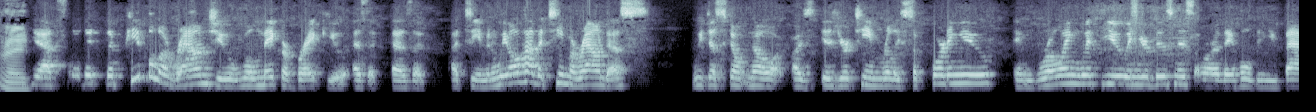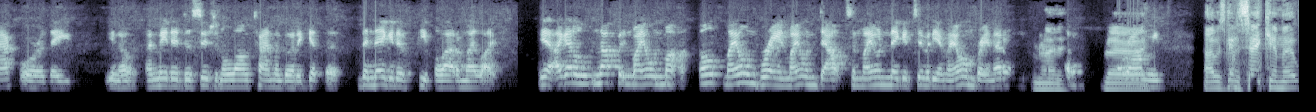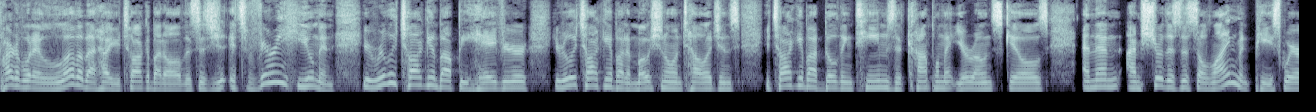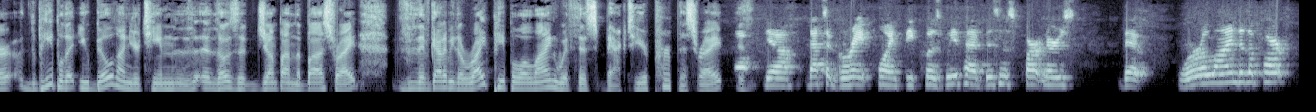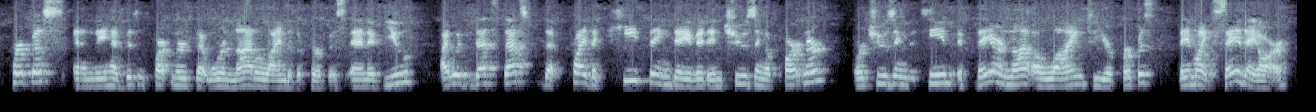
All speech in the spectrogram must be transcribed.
right. yeah, so the, the people around you will make or break you as a as a, a team, and we all have a team around us. We just don't know is, is your team really supporting you and growing with you in your business, or are they holding you back, or are they you know, I made a decision a long time ago to get the, the negative people out of my life. Yeah, I got enough in my own, my own my own brain, my own doubts, and my own negativity in my own brain. I don't Right. need Right. around me. I was going to say, Kim, part of what I love about how you talk about all this is it's very human. You're really talking about behavior. You're really talking about emotional intelligence. You're talking about building teams that complement your own skills. And then I'm sure there's this alignment piece where the people that you build on your team, th- those that jump on the bus, right? They've got to be the right people aligned with this back to your purpose, right? Yeah, that's a great point because we've had business partners that were aligned to the par- purpose, and they had business partners that were not aligned to the purpose. And if you, I would, that's that's that probably the key thing, David, in choosing a partner or choosing the team. If they are not aligned to your purpose, they might say they are,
